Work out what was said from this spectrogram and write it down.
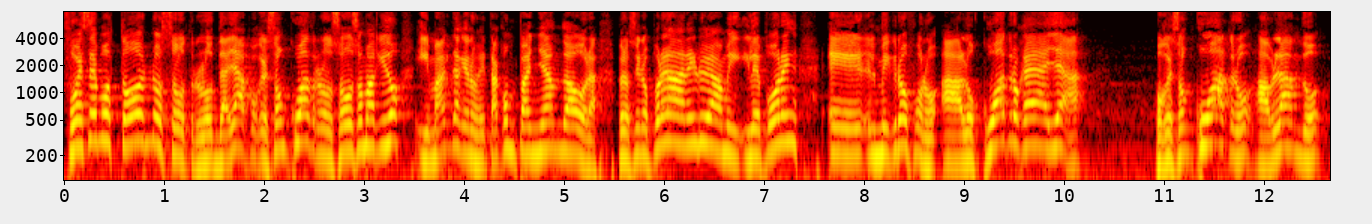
fuésemos todos nosotros, los de allá, porque son cuatro, nosotros somos aquí dos, y Magda que nos está acompañando ahora, pero si nos ponen a Danilo y a mí y le ponen eh, el micrófono a los cuatro que hay allá, porque son cuatro hablando,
